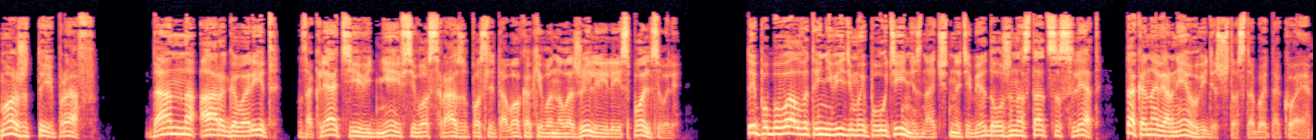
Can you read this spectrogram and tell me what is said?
Может, ты и прав. Данна Ара говорит, заклятие виднее всего сразу после того, как его наложили или использовали. Ты побывал в этой невидимой паутине, значит, на тебе должен остаться след. Так она вернее увидит, что с тобой такое.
